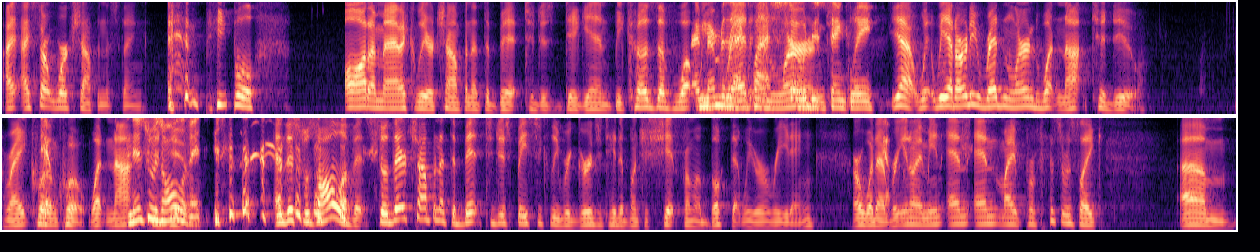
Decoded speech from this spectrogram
I, I start workshopping this thing, and people automatically are chomping at the bit to just dig in because of what I we've read and so learned. distinctly. yeah, we, we had already read and learned what not to do, right? Quote Yep. unquote, what not. And this was all do. of it. and this was all of it. So they're chomping at the bit to just basically regurgitate a bunch of shit from a book that we were reading or whatever. You know what I mean? And and my professor was like, um,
